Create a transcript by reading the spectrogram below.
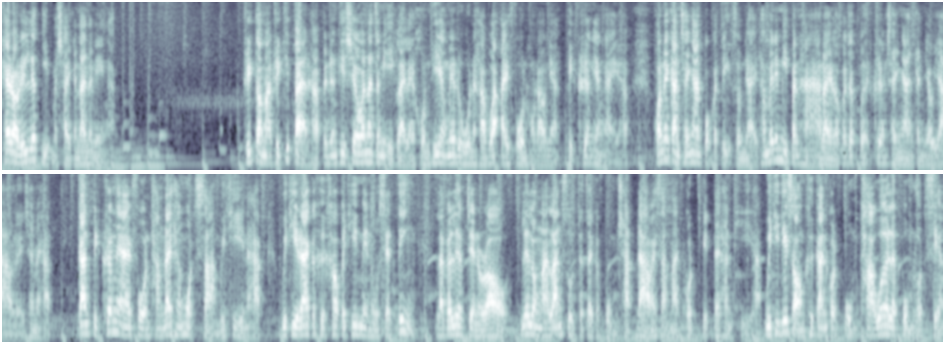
ให้เราได้เลือกหยิบมาใช้กันได้นั่นเองครับทริคต่อมาทริคที่ 8 ครับ เป็นเรื่องที่เชื่อว่าน่าจะมีอีกหลาย ๆ คนที่ยังไม่รู้นะครับว่า iPhone ของเราเนี่ยปิดเครื่องยังไงครับ เพราะในการใช้งานปกติส่วนใหญ่ ถ้าไม่ได้มีปัญหาอะไรเราก็จะเปิดเครื่องใช้งานกันยาว ๆ เลยใช่ไหมครับ การปิดเครื่องใน iPhone ทำได้ทั้งหมด 3 วิธีนะครับ วิธีแรกก็คือเข้าไปที่เมนู Setting แล้วก็เลือก General เลื่อนลงมาล่างสุดจะเจอกับปุ่ม Shutdown ให้สามารถกดปิดได้ทันทีครับ วิธีที่ 2 คือการกดปุ่ม Power และปุ่มลดเสียง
